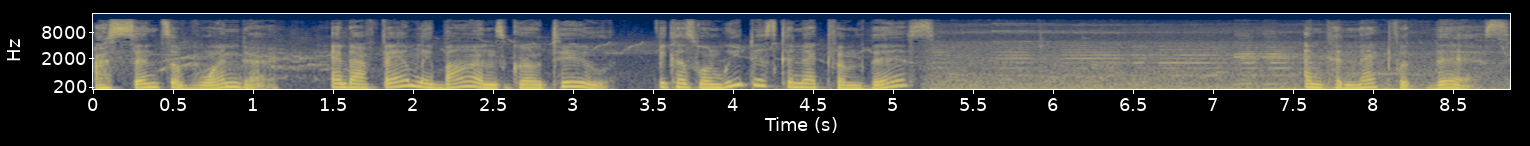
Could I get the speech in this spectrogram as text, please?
our sense of wonder, and our family bonds grow too. Because when we disconnect from this and connect with this,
